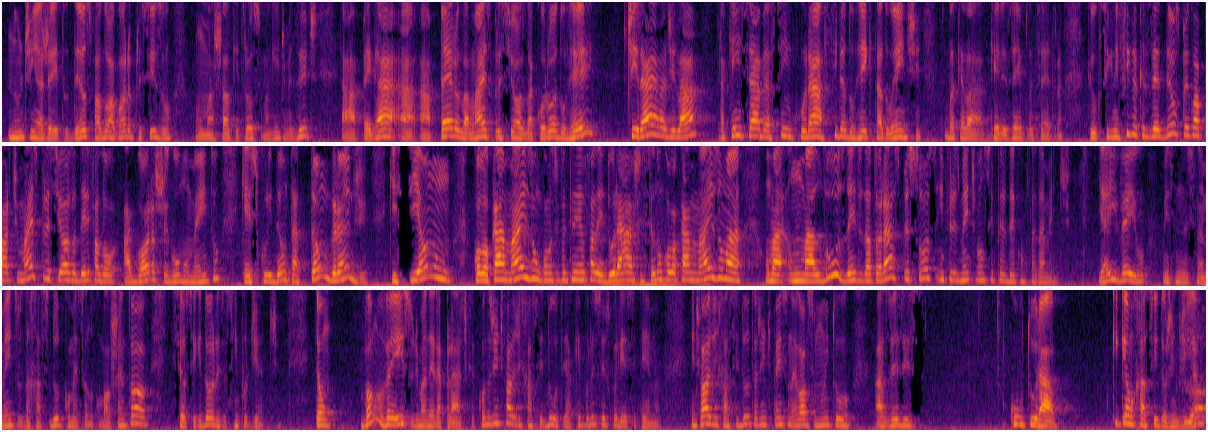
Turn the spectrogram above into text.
não tinha jeito. Deus falou, agora eu preciso, um machado que trouxe uma guia de Mesrit, a pegar a, a pérola mais preciosa da coroa do rei, tirar ela de lá, para quem sabe assim, curar a filha do rei que está doente, tudo aquela, aquele exemplo, etc. Que o que significa, quer dizer, Deus pegou a parte mais preciosa dele e falou, agora chegou o momento que a escuridão está tão grande, que se eu não colocar mais um, como eu falei, durache, se eu não colocar mais uma, uma, uma luz dentro da Torá, as pessoas, infelizmente, vão se perder completamente. E aí veio os ensinamentos da Hassidut, começando com Baal Shem Tov e seus seguidores e assim por diante. Então, vamos ver isso de maneira prática. Quando a gente fala de Hassidut, e aqui por isso eu escolhi esse tema, a gente fala de Hassidut, a gente pensa um negócio muito, às vezes, cultural. O que é um Hassid hoje em dia?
